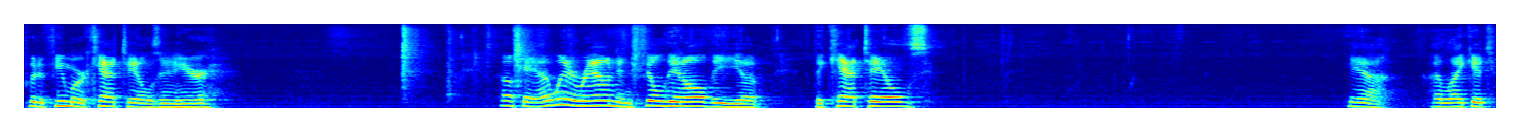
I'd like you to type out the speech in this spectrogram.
Put a few more cattails in here. Okay, I went around and filled in all the uh, the cattails. Yeah, I like it.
